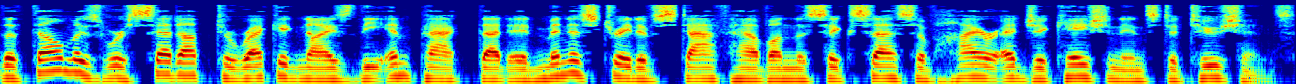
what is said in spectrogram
The Thelmas were set up to recognize the impact that administrative staff have on the success of higher education institutions.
